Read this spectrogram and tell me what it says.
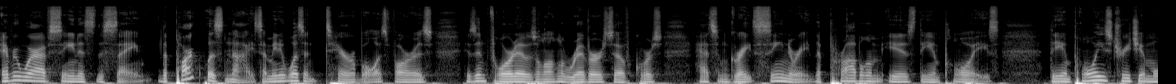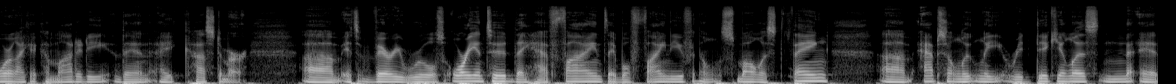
everywhere I've seen it's the same. The park was nice. I mean, it wasn't terrible as far as is in Florida. It was along a river, so of course had some great scenery. The problem is the employees. The employees treat you more like a commodity than a customer. Um, it's very rules oriented. They have fines. They will fine you for the smallest thing. Um, absolutely ridiculous. N- eh,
